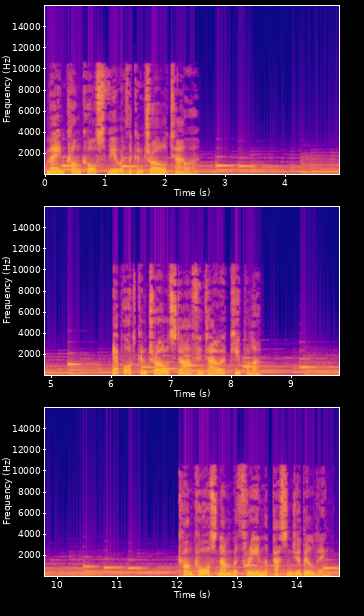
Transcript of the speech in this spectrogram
Main concourse view of the control tower. Airport control staff in tower cupola. Concourse number 3 in the passenger building.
